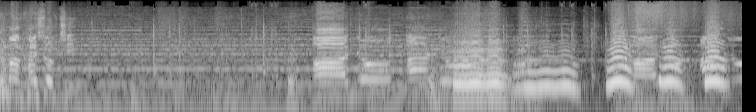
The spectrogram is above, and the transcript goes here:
도망갈 수 없지. 안녕, 안녕, 안녕, 안녕.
